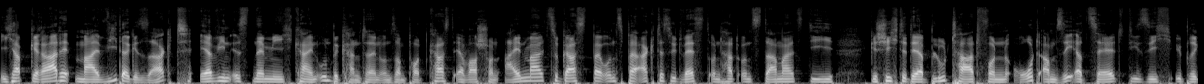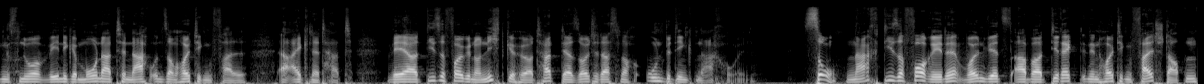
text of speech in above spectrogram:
Ich habe gerade mal wieder gesagt, Erwin ist nämlich kein Unbekannter in unserem Podcast. Er war schon einmal zu Gast bei uns bei Akte Südwest und hat uns damals die Geschichte der Bluttat von Rot am See erzählt, die sich übrigens nur wenige Monate nach unserem heutigen Fall ereignet hat. Wer diese Folge noch nicht gehört hat, der sollte das noch unbedingt nachholen. So, nach dieser Vorrede wollen wir jetzt aber direkt in den heutigen Fall starten,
